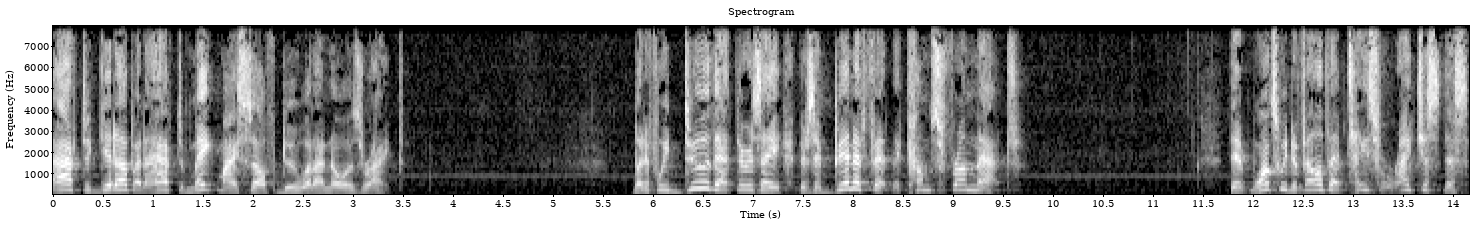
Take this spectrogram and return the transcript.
I have to get up and I have to make myself do what I know is right. But if we do that, there's a, there's a benefit that comes from that. That once we develop that taste for righteousness,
